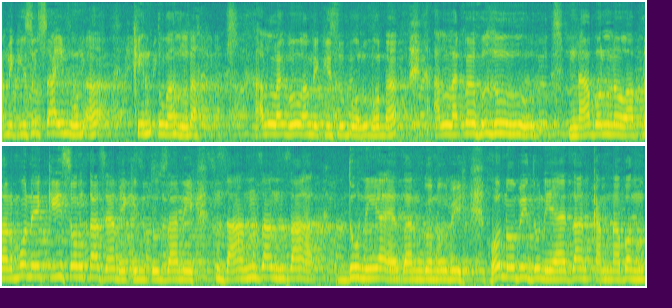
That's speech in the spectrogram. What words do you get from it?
আমি কিছু চাইব না, কিন্তু আল্লাহ আল্লাহ গো, আমি কিছু বলব না। আল্লাহ কয়, হুজুর, না বললেও আপনার মনে কি চলতেছে আমি কিন্তু জানি। জান জান জান দুনিয়ায় যান গো নবী। ও নবী, দুনিয়ায় যান, কান্না বন্ধ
